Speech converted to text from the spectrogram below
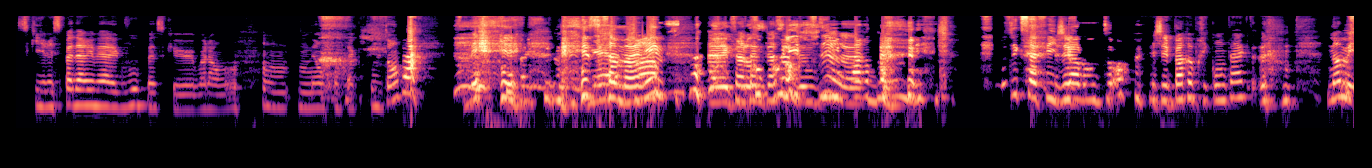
ce qui risque pas d'arriver avec vous parce que voilà, on, est en contact tout le temps. mais, ça m'arrive avec certaines personnes de me dire. je sais que ça fait hyper longtemps. j'ai pas repris contact. non, mais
